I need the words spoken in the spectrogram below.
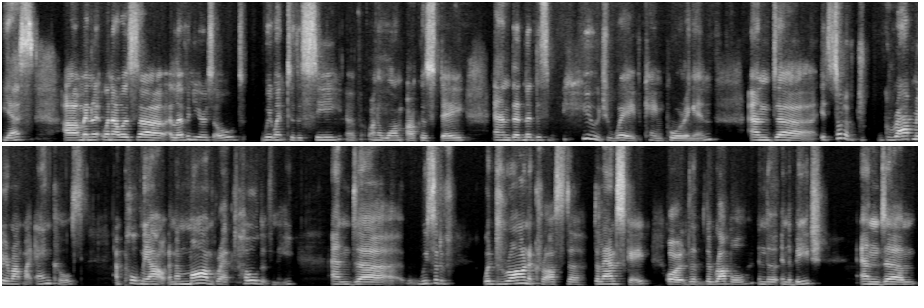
Yes. Um, and when I was uh, 11 years old, we went to the sea uh, on a warm August day, and then this huge wave came pouring in, and uh, it sort of grabbed me around my ankles and pulled me out. And my mom grabbed hold of me, and uh, we sort of were drawn across the, the landscape or the, the rubble in the in the beach. And um,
